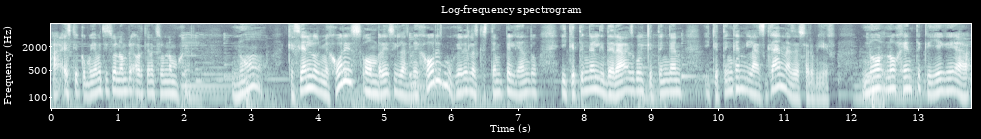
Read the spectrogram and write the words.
ah, es que como ya metiste un hombre, ahora tiene que ser una mujer. No, que sean los mejores hombres y las mejores mujeres las que estén peleando y que tengan liderazgo y que tengan, y que tengan las ganas de servir. No, no gente que llegue a,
